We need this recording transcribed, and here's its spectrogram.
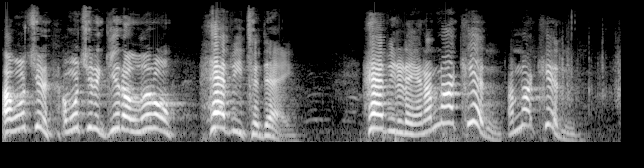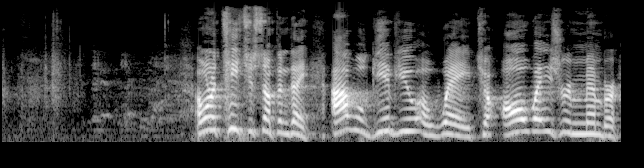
I want you I want you to get a little heavy today. Heavy today. And I'm not kidding. I'm not kidding. I want to teach you something today. I will give you a way to always remember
